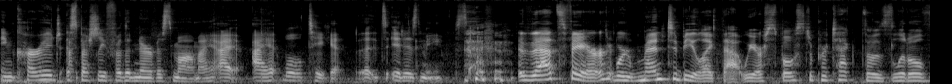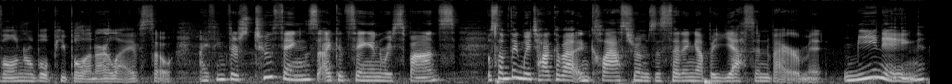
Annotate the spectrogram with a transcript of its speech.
encourage, especially for the nervous mom? I, I, I will take it. It's, it is me. So. That's fair. We're meant to be like that. We are supposed to protect those little vulnerable people in our lives. So I think there's two things I could say in response. Something we talk about in classrooms is setting up a yes environment, meaning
